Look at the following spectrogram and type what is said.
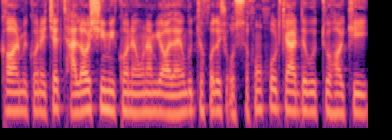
کار می‌کنه چه تلاشی می‌کنه. اونم یه آدمی بود که خودش استخون خورد کرده بود تو هاکی.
